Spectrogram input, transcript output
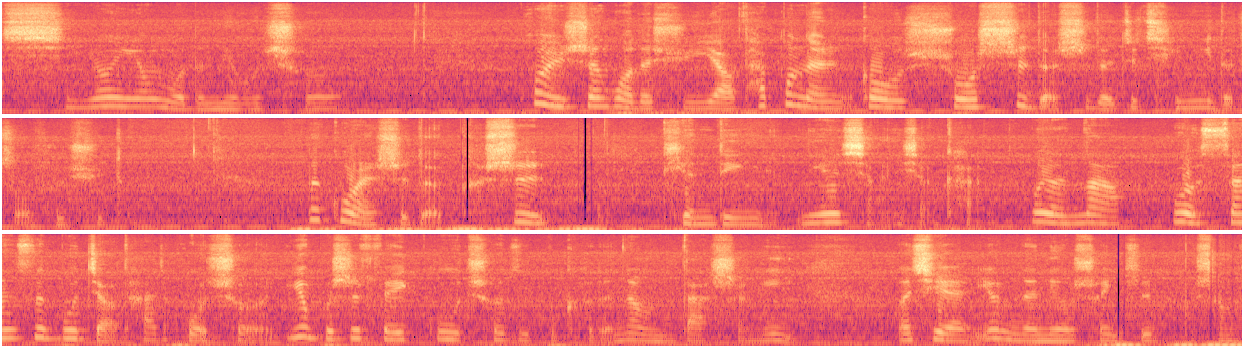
请用一用我的牛车。迫于生活的需要，他不能够说是的，是的就轻易的走出去的。那固然是的，可是天丁，你也想一想看，为了那我有三四部脚踏的货车，又不是非雇车子不可的那种大生意，而且用你的牛车也是不上的，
